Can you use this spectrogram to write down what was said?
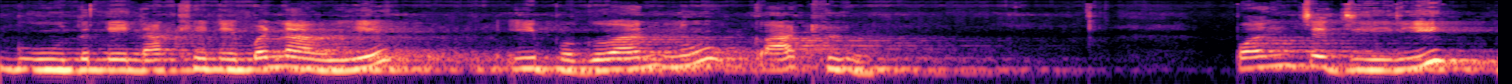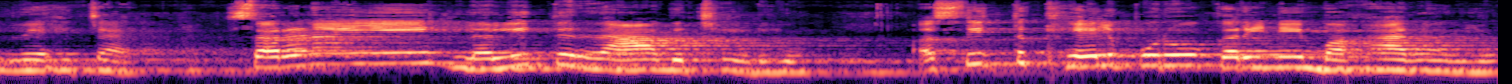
ગુંદને નાખીને બનાવીએ, એ ભગવાનનું કાઠલું. પંચજીરી વહેંચાય. શરણાઈએ લલિત રાગ છેડ્યો. અસિત ખેલ પૂરો કરીને બહાર આવ્યો.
